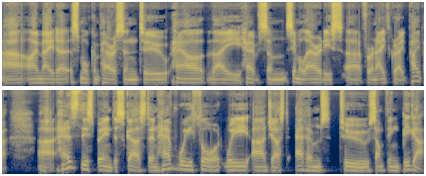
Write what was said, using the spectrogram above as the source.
uh, I made a, a, small comparison to how they have some similarities uh, for an eighth grade paper. Uh, has this been discussed, and have we thought we are just atoms to something bigger?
